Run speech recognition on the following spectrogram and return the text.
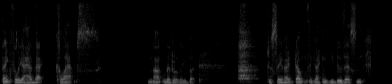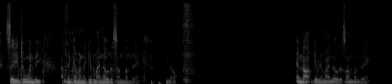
thankfully i had that collapse. Not literally but just saying i don't think i can do this and saying to wendy i think i'm going to give my notice on monday you know. And not giving my notice on monday.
